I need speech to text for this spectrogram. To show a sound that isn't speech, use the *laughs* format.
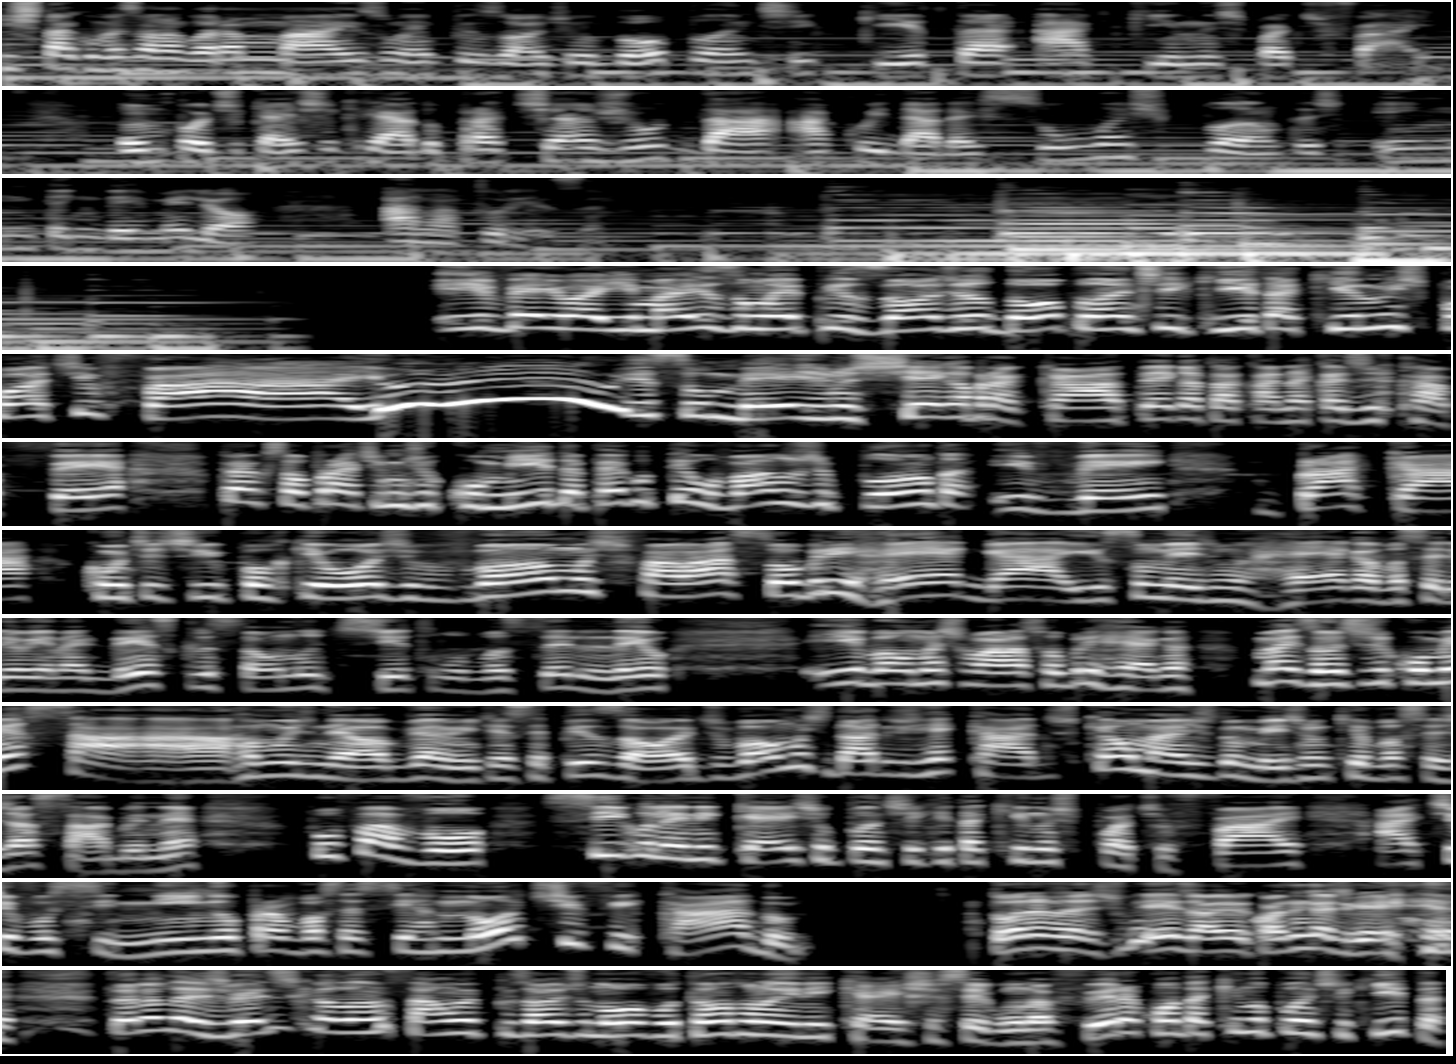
Está começando agora mais um episódio do Plantiquita aqui no Spotify. Um podcast criado para te ajudar a cuidar das suas plantas e entender melhor a natureza. E veio aí mais um episódio do Plantiquita aqui no Spotify. Uhul! Isso mesmo, chega pra cá, pega tua caneca de café, pega o seu pratinho de comida, pega o teu vaso de planta e vem pra cá com o Titi, porque hoje vamos falar sobre rega. Isso mesmo, rega, você leu aí na descrição do título, você leu. E vamos falar sobre rega. Mas antes de começarmos, né, obviamente, esse episódio, vamos dar os recados, que é o mais do mesmo que você já sabe, né? Por favor, siga o Lenicast, o Plantiquita aqui no Spotify, ativa o sininho para você ser notificado Todas as vezes, olha, eu quase engasguei. *laughs* Todas as vezes que eu lançar um episódio novo, tanto no Ncast segunda-feira, quanto aqui no Plantiquita,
